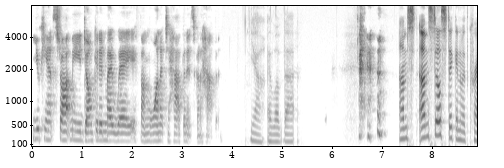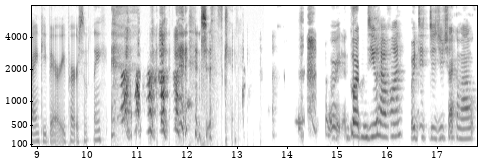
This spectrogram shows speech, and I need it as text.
you can't stop me. Don't get in my way. If I want it to happen, it's going to happen. Yeah, I love that. I'm i I'm still sticking with Cranky Berry personally. Just kidding. Gordon, do you have one, or did did you check them out?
